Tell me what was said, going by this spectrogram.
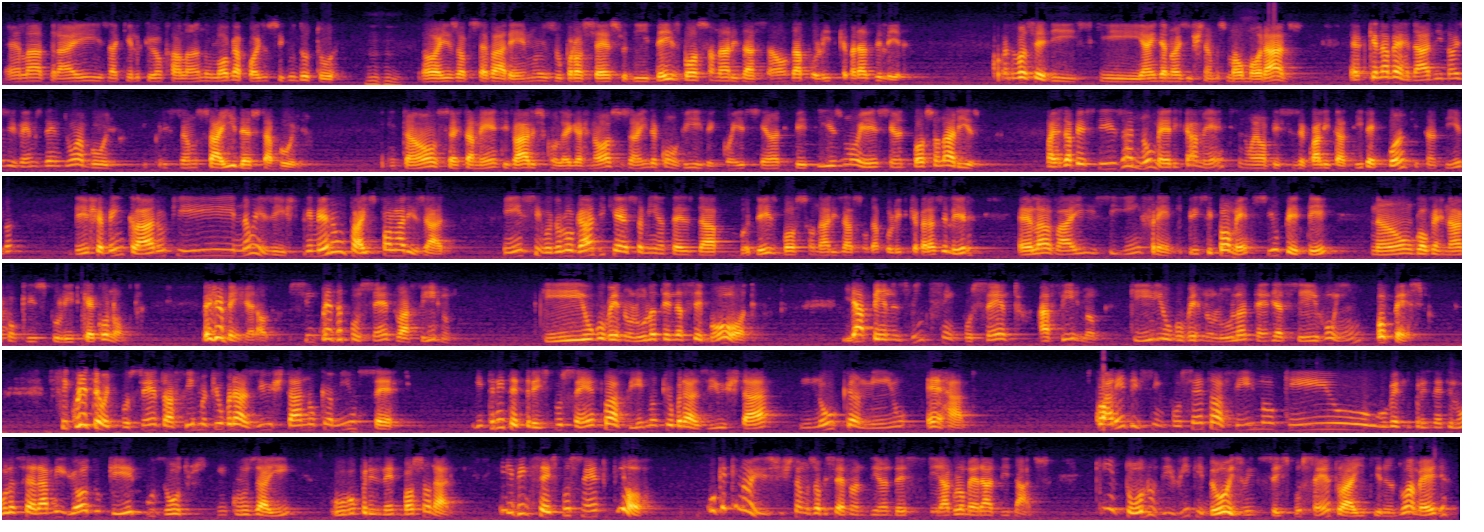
ela traz aquilo que eu falando logo após o segundo turno. Uhum. Nós observaremos o processo de desbolsonarização da política brasileira. Quando você diz que ainda nós estamos mal-humorados, é porque, na verdade, nós vivemos dentro de uma bolha e precisamos sair desta bolha. Então, certamente, vários colegas nossos ainda convivem com esse antipetismo e esse antibolsonarismo. Mas a pesquisa, numericamente, não é uma pesquisa qualitativa, é quantitativa, deixa bem claro que não existe. Primeiro, um país polarizado. E, em segundo lugar, de que essa minha tese da desbolsonarização da política brasileira, ela vai seguir em frente, principalmente se o PT não governar com crise política e econômica. Veja bem, Geraldo, 50% afirmam que o governo Lula tende a ser bom ou ótimo. E apenas 25% afirmam que o governo Lula tende a ser ruim ou péssimo. 58% afirma que o Brasil está no caminho certo e 33% afirmam que o Brasil está no caminho errado. 45% afirmam que o governo do presidente Lula será melhor do que os outros, incluso aí o presidente Bolsonaro. E 26% pior. O que, é que nós estamos observando diante desse aglomerado de dados? Que em torno de 22%, 26%, aí tirando uma média,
